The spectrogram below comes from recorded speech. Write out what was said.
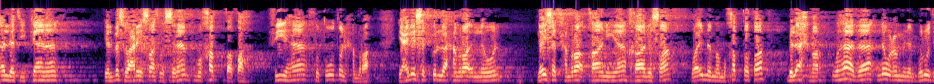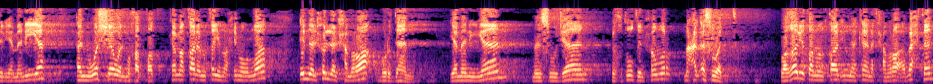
التي كان يلبسها عليه الصلاة والسلام مخططة فيها خطوط حمراء. يعني ليست كلها حمراء اللون ليست حمراء قانية خالصة وإنما مخططة بالأحمر وهذا نوع من البرود اليمنية الموشى والمخطط. كما قال ابن القيم رحمه الله إن الحلة الحمراء بردان يمنيان منسوجان بخطوط حمر مع الأسود. وغلط من قال إنها كانت حمراء بحتا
